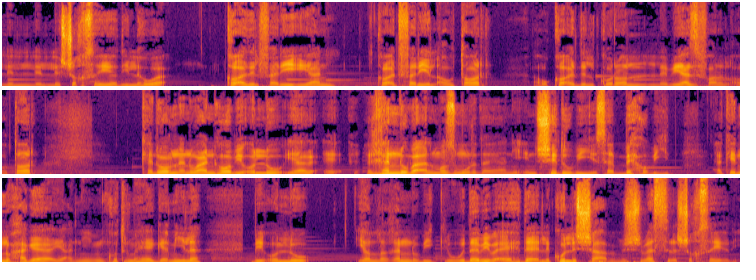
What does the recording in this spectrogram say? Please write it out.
لل- لل- للشخصية دي اللي هو قائد الفريق يعني قائد فريق الأوتار أو قائد الكورال اللي بيعزف على الأوتار. كنوع من أنواع إن هو بيقول له يا غنوا بقى المزمور ده يعني انشدوا بيه سبحوا بيه. أكنه حاجة يعني من كتر ما هي جميلة بيقول له يلا غنوا بيك وده بيبقى إهداء لكل الشعب مش بس للشخصية دي.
